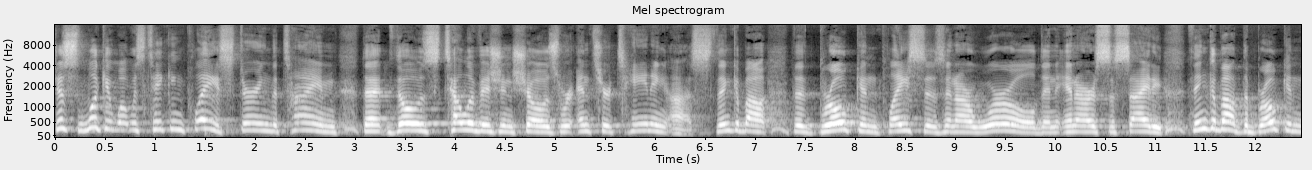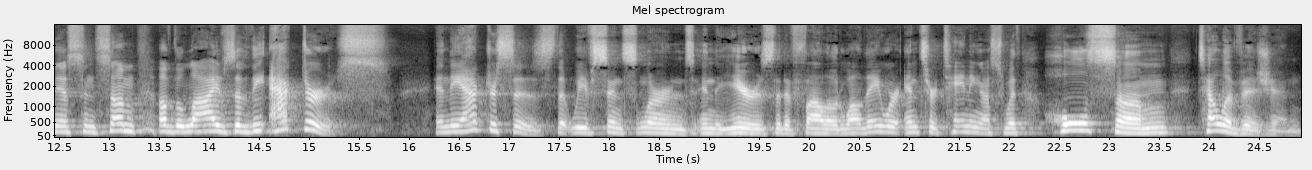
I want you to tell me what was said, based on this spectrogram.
Just look at what was taking place during the time that those television shows were entertaining us. Think about the broken places in our world and in our society. Think about the brokenness in some of the lives of the actors and the actresses that we've since learned in the years that have followed while they were entertaining us with wholesome television.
